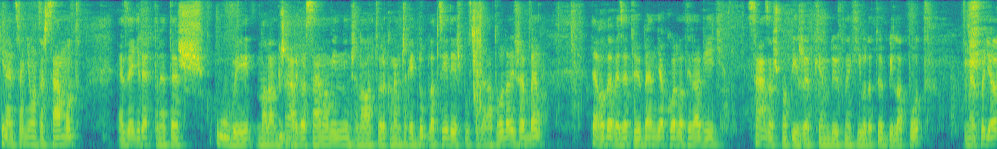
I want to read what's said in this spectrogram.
98-as számot, ez egy rettenetes UV narancsárga szám, amin nincsen artwork, hanem csak egy dupla CD és plusz 16 oldal, és ebben De a bevezetőben gyakorlatilag így százas papírzsebkendőknek hívod a többi lapot, mert hogy a,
